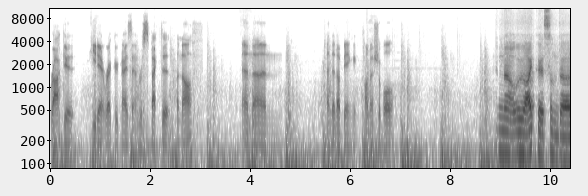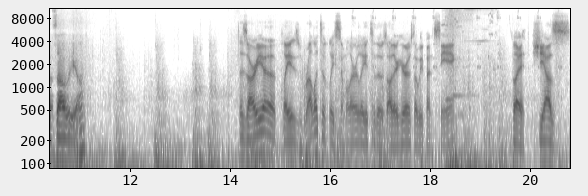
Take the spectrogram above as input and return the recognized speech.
Rocket. He didn't recognize it and respect it enough. And then ended up being punishable. Now Riker's on the Zarya. The Zarya plays relatively similarly to those other heroes that we've been seeing, but she has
